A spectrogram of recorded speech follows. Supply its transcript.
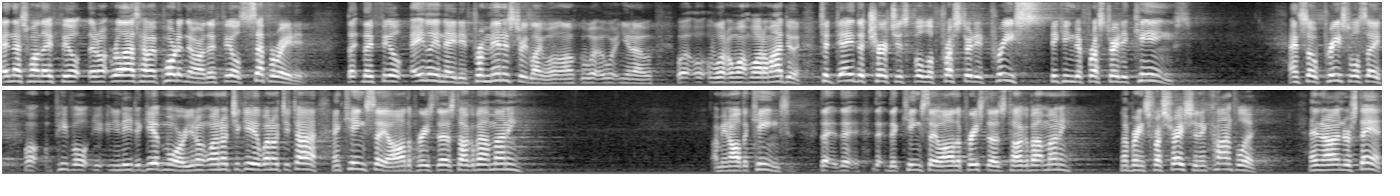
and that's why they feel, they don't realize how important they are. They feel separated. They, they feel alienated from ministry, like, well, you know, what, what, what am I doing? Today, the church is full of frustrated priests speaking to frustrated kings. And so priests will say, well, people, you, you need to give more. You don't, why don't you give? Why don't you tithe? And kings say, oh, the priest does talk about money. I mean, all the kings the, the, the king say, all the priest does talk about money. That brings frustration and conflict. And I understand.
